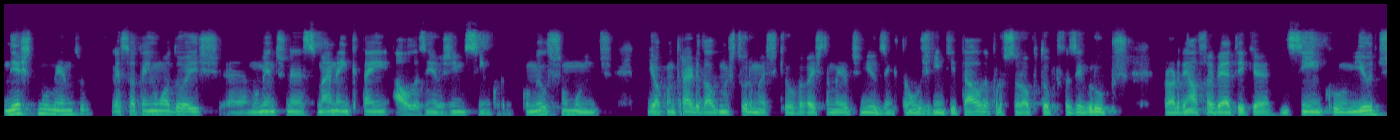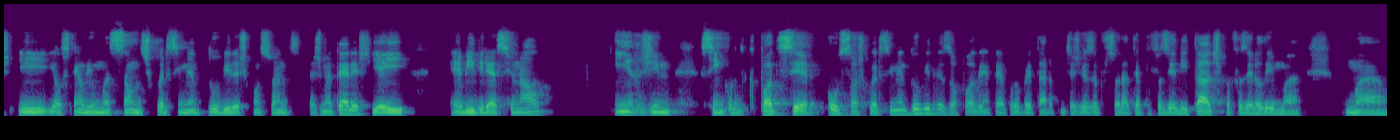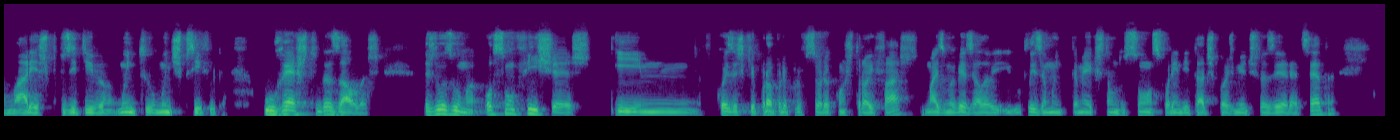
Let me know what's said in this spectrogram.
Neste momento, só tem um ou dois uh, momentos na semana em que tem aulas em regime síncrono. Como eles são muitos, e ao contrário de algumas turmas que eu vejo também outros miúdos em que estão os 20 e tal, a professora optou por fazer grupos por ordem alfabética de 5 miúdos e eles têm ali uma sessão de esclarecimento de dúvidas consoante as matérias e aí é bidirecional em regime síncrono, que pode ser ou só esclarecimento de dúvidas, ou podem até aproveitar, muitas vezes a professora até para fazer ditados, para fazer ali uma, uma, uma área expositiva muito, muito específica. O resto das aulas, das duas uma, ou são fichas e hum, coisas que a própria professora constrói e faz, mais uma vez ela utiliza muito também a questão do som, se forem ditados para os miúdos fazer, etc.,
